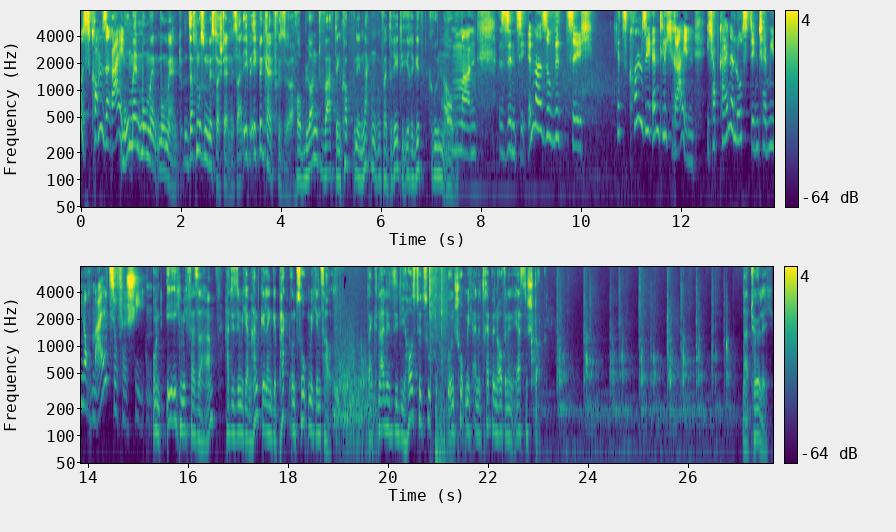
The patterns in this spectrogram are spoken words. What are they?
los, kommen Sie rein. Moment, Moment, Moment. Das muss ein Missverständnis sein. Ich, ich bin kein Friseur. Frau Blond warf den Kopf in den Nacken und verdrehte ihre giftgrünen Oh Augen. Mann, sind Sie immer so witzig? Jetzt kommen Sie endlich rein. Ich habe keine Lust, den Termin nochmal zu verschieben. Und ehe ich mich versah, hatte sie mich am Handgelenk gepackt und zog mich ins Haus. Dann knallte sie die Haustür zu und schob mich eine Treppe hinauf in den ersten Stock. Natürlich.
